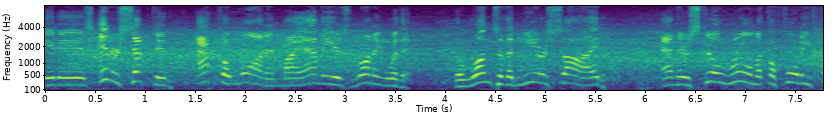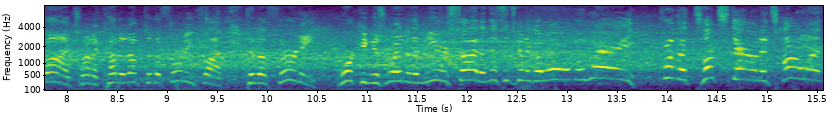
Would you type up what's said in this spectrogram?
It is intercepted at the one, and Miami is running with it. The run to the near side, and there's still room at the 45, trying to cut it up to the 35, to the 30, working his way to the near side, and this is going to go all the way for the touchdown. It's Holland.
